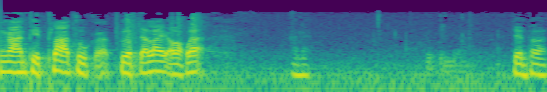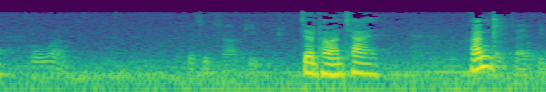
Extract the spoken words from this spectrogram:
ำงานผิดพลาดถูกเกือบจะไล่ออกแล้วก็เป็นอย่างเจนพรเพราะว่าไปศึกษาผิดเจนพรใช่อันเข้าใจผิด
